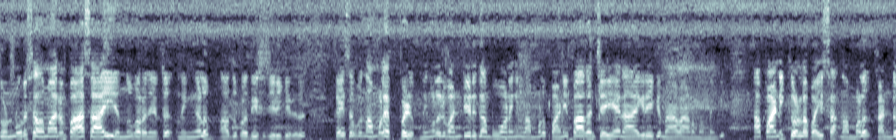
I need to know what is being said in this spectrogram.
തൊണ്ണൂറ് ശതമാനം പാസ്സായി എന്ന് പറഞ്ഞിട്ട് നിങ്ങളും അത് പ്രതീക്ഷിച്ചിരിക്കരുത്. കൈസ് അപ്പോൾ നമ്മൾ എപ്പോഴും നിങ്ങളൊരു വണ്ടി എടുക്കാൻ പോവുകയാണെങ്കിൽ നമ്മൾ പണിഭാഗം ചെയ്യാൻ ആഗ്രഹിക്കുന്ന ആളാണെന്നുണ്ടെങ്കിൽ ആ പണിക്കുള്ള പൈസ നമ്മൾ കണ്ട്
